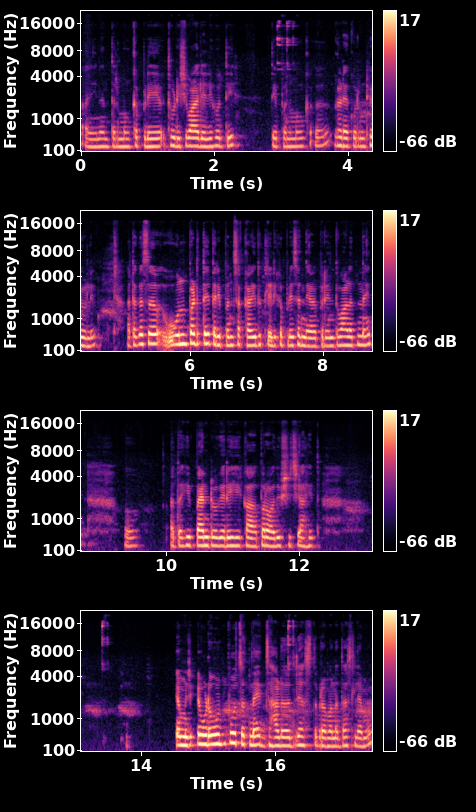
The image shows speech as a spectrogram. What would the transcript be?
आणि नंतर मग कपडे थोडीशी वाळलेली होती. ते पण मग घड्या करून ठेवले. आता कसं ऊन पडते तरी पण सकाळी धुतलेले कपडे संध्याकाळपर्यंत वाळत नाहीत. आता ही पॅन्ट वगैरे ही का परवा दिवशीची आहेत. म्हणजे एवढं ऊन पोचत नाहीत झाडं जास्त प्रमाणात असल्यामुळं.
